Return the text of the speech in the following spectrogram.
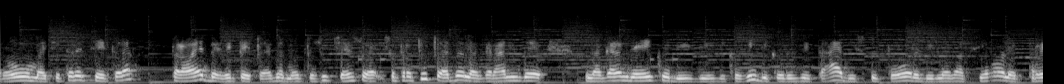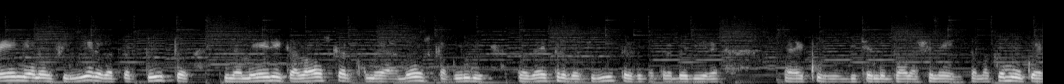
Roma, eccetera, eccetera, però ebbe, ripeto, ebbe molto successo e soprattutto ebbe una grande, una grande eco di, di- di così, di curiosità, di stupore, di innovazione, premi a non finire dappertutto, in America l'Oscar come a Mosca, quindi da destra e da sinistra si potrebbe dire, eh, dicendo un po' una scemenza, ma comunque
